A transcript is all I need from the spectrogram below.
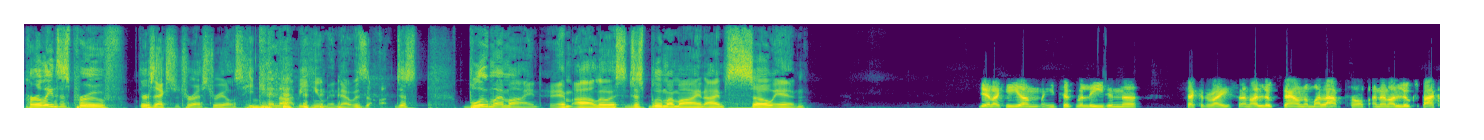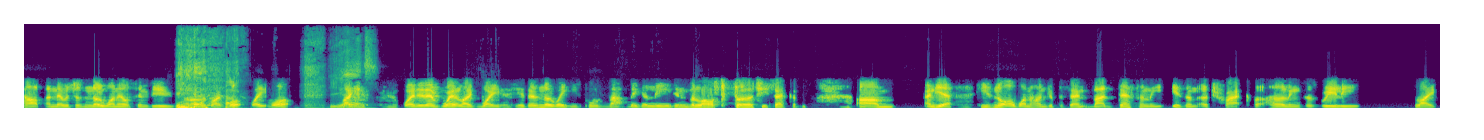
Herlings is proof. There's extraterrestrials. He cannot be human. That was just blew my mind, uh, Lewis. It just blew my mind. I'm so in. Yeah, like he um he took the lead in the second race, and I looked down at my laptop, and then I looked back up, and there was just no one else in view, and I was like, what? Wait, what? Like, where did where like wait? There's no way he's pulled that big a lead in the last 30 seconds. Um, and yeah, he's not at 100. percent That definitely isn't a track that Herlings has really like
